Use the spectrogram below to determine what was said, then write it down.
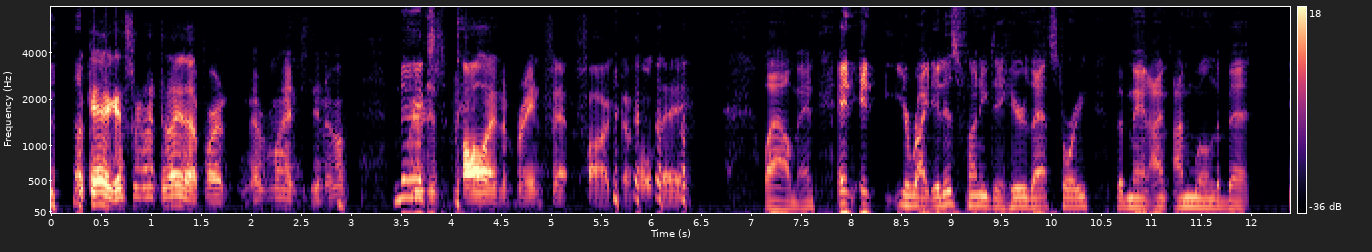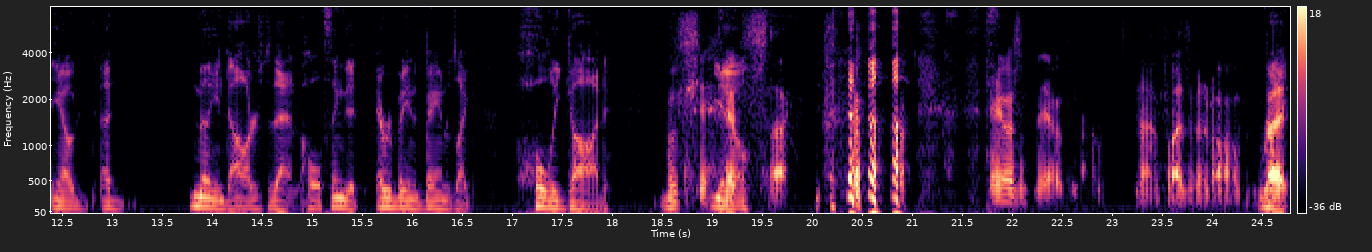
okay, I guess we're not doing that part. Never mind. You know, we were next. just all in a brain fat fog the whole day. Wow, man. And it you're right. It is funny to hear that story, but man, I'm I'm willing to bet, you know, a million dollars to that whole thing that everybody in the band was like, "Holy God." You know. it sucked. It wasn't. It was not, not pleasant at all. But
